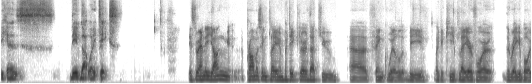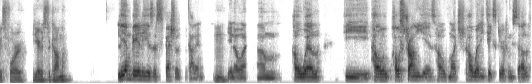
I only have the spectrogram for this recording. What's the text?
because they've got what it takes. Is there any young, promising player in particular that you uh, think will be like a key player for the Reggae Boys for years to come? Leon Bailey is a special talent. Mm. You know, um, how well he, how how strong he is, how much, how well he takes care of himself.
